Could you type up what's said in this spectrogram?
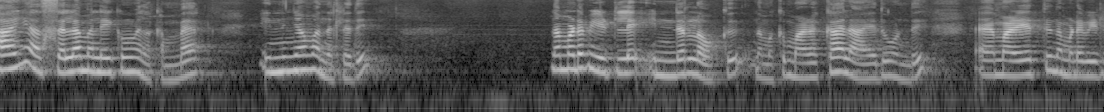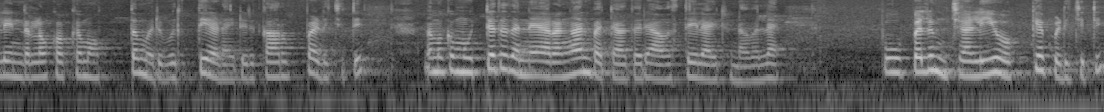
ഹായ് അസ്സലാം വലൈക്കും വെൽക്കം ബാക്ക്. ഇന്ന് ഞാൻ വന്നിട്ടുള്ളത് നമ്മുടെ വീട്ടിലെ ഇന്റർലോക്ക് നമുക്ക് മഴക്കാലമായതുകൊണ്ട് മഴയത്ത് നമ്മുടെ വീട്ടിലെ ഇന്റർലോക്കൊക്കെ മൊത്തം ഒരു വൃത്തികേടായിട്ട് ഒരു കറുപ്പടിച്ചിട്ട് നമുക്ക് മുറ്റത്ത് തന്നെ ഇറങ്ങാൻ പറ്റാത്തൊരു അവസ്ഥയിലായിട്ടുണ്ടാവും അല്ലേ? പൂപ്പലും ചളിയും ഒക്കെ പിടിച്ചിട്ട്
